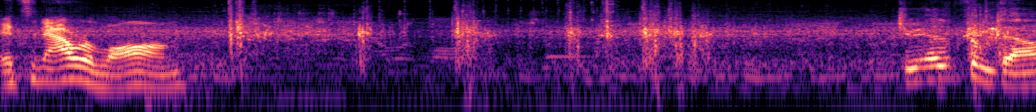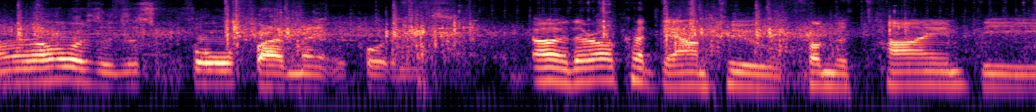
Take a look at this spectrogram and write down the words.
It's an hour long. Do you edit them down at all, or is it just full five minute recordings? Oh, they're all cut down to from the time the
